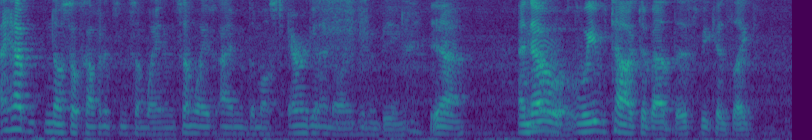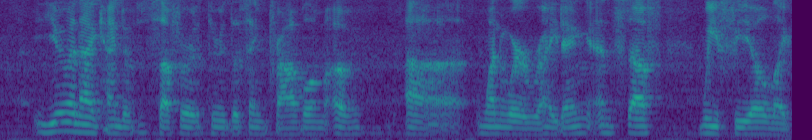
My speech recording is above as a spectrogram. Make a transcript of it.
I have no self confidence in some way, and in some ways I'm the most arrogant, annoying human being. Yeah. I know we've talked about this because like you and I kind of suffer through the same problem of uh, when we're writing and stuff, we feel like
